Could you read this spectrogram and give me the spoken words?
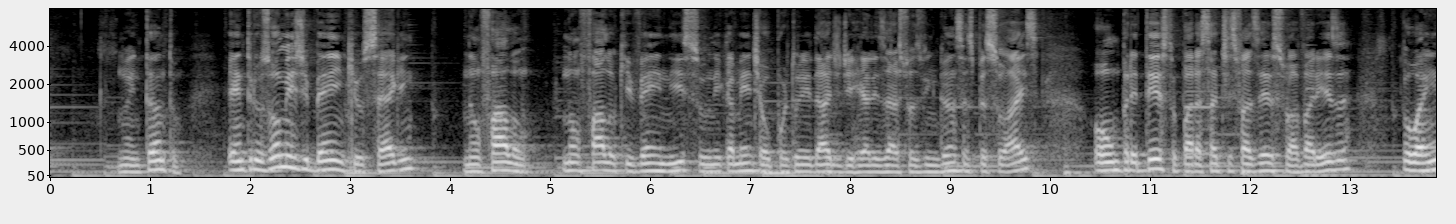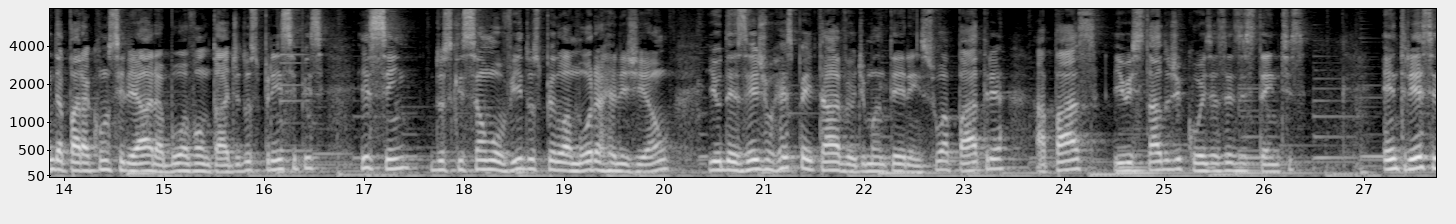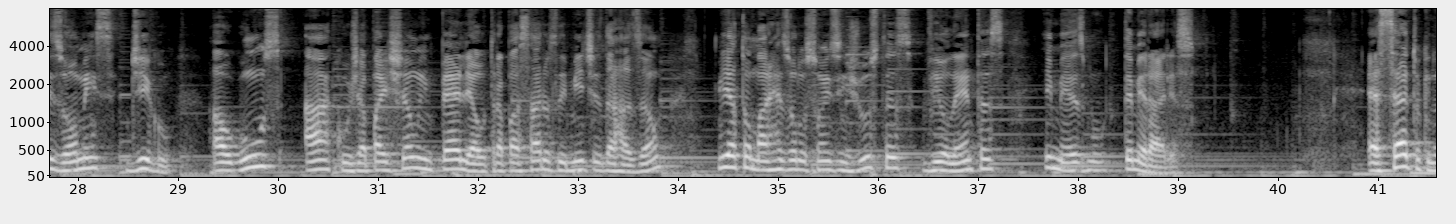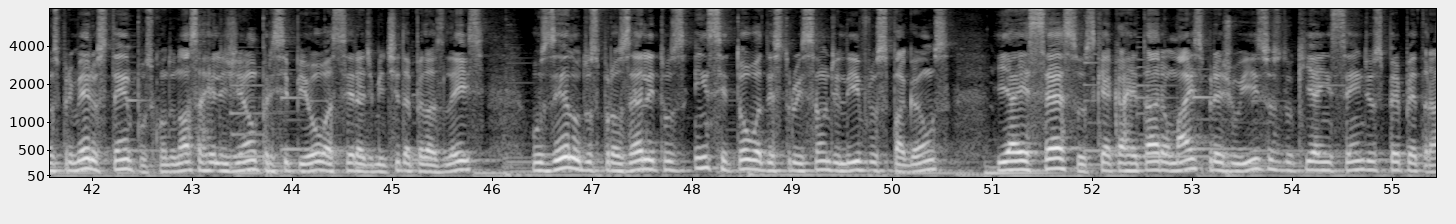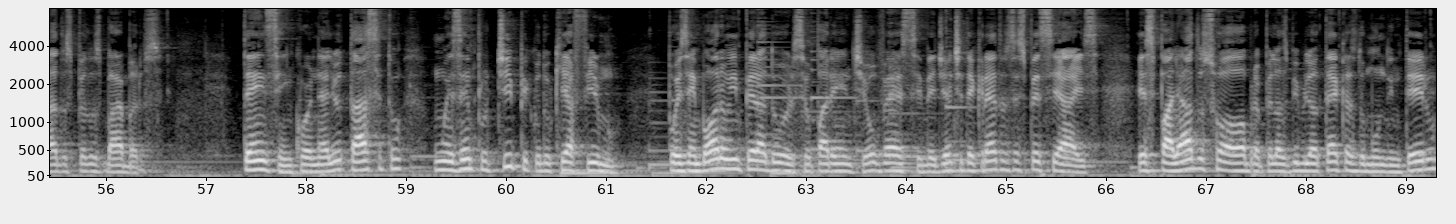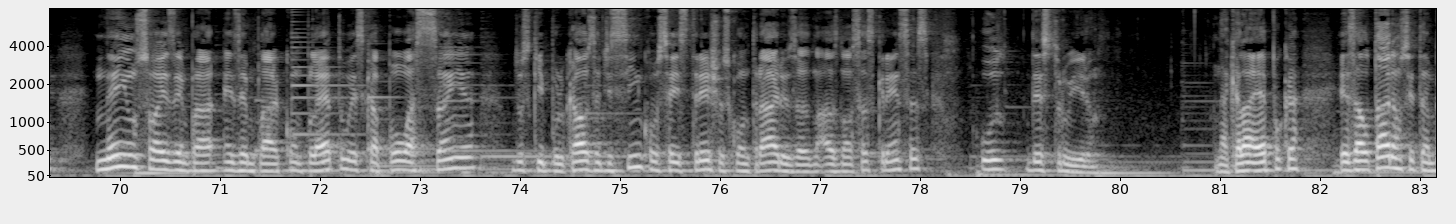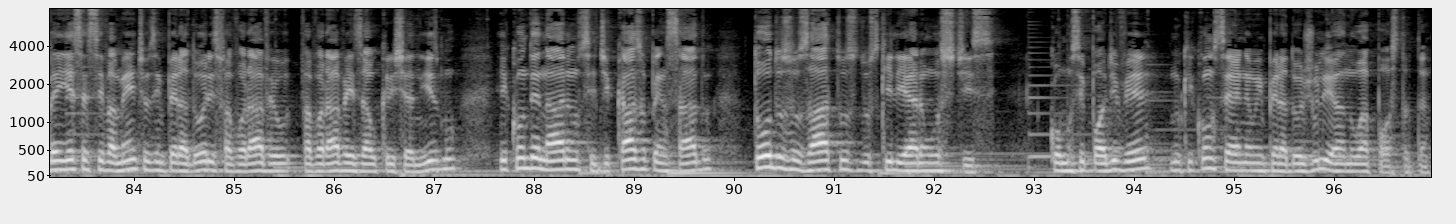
No entanto, entre os homens de bem que o seguem, não falam, não falo que vem nisso unicamente a oportunidade de realizar suas vinganças pessoais ou um pretexto para satisfazer sua avareza, ou ainda para conciliar a boa vontade dos príncipes, e sim dos que são movidos pelo amor à religião e o desejo respeitável de manter em sua pátria a paz e o estado de coisas existentes. Entre esses homens, digo, alguns há cuja paixão impele a ultrapassar os limites da razão e a tomar resoluções injustas, violentas e mesmo temerárias. É certo que nos primeiros tempos, quando nossa religião principiou a ser admitida pelas leis, o zelo dos prosélitos incitou a destruição de livros pagãos e a excessos que acarretaram mais prejuízos do que a incêndios perpetrados pelos bárbaros. Tem-se em Cornélio Tácito um exemplo típico do que afirmo, pois, embora o imperador, seu parente, houvesse, mediante decretos especiais, espalhado sua obra pelas bibliotecas do mundo inteiro, nem um só exemplar, exemplar completo escapou à sanha dos que, por causa de cinco ou seis trechos contrários às nossas crenças, o destruíram. Naquela época, exaltaram-se também excessivamente os imperadores favoráveis ao cristianismo e condenaram-se, de caso pensado, todos os atos dos que lhe eram hostis, como se pode ver no que concerne ao imperador Juliano o Apóstata.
